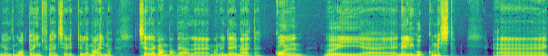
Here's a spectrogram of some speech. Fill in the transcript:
nii-öelda motoinfluencer'it üle maailma. selle kamba peale, ma nüüd ei mäleta, kolm või äh, neli kukkumist. Äh,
